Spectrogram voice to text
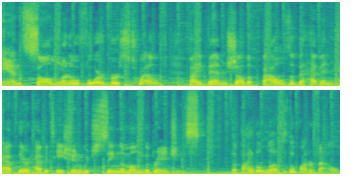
And Psalm 104, verse 12. By them shall the fowls of the heaven have their habitation, which sing among the branches. The Bible loves the waterfowl.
